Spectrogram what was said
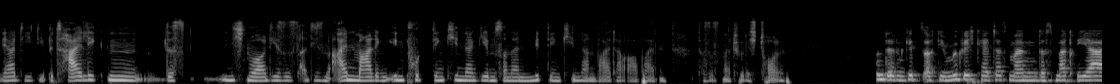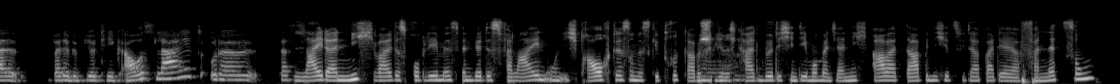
ja, die, die Beteiligten das nicht nur dieses, diesen einmaligen Input den Kindern geben, sondern mit den Kindern weiterarbeiten. Das ist natürlich toll. Und dann gibt es auch die Möglichkeit, dass man das Material bei der Bibliothek ausleiht oder das? Leider nicht, weil das Problem ist, wenn wir das verleihen und ich brauche das und es gibt Rückgabeschwierigkeiten, ja. würde ich in dem Moment ja nicht. Aber da bin ich jetzt wieder bei der Vernetzung.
